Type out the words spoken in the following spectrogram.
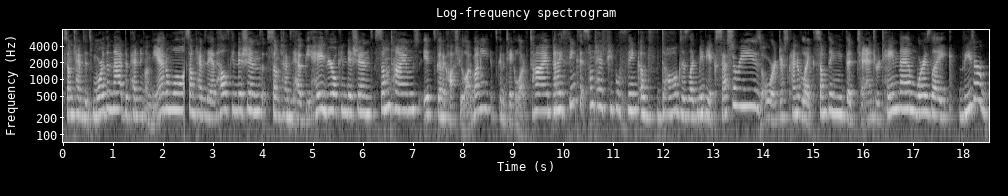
sometimes it's more than that depending on the animal. Sometimes they have health conditions, sometimes they have behavioral conditions, sometimes it's gonna cost you a lot of money, it's gonna take a lot of time. And I think that sometimes people think of dogs as like maybe accessories or just kind of like something that to entertain them, whereas like these are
